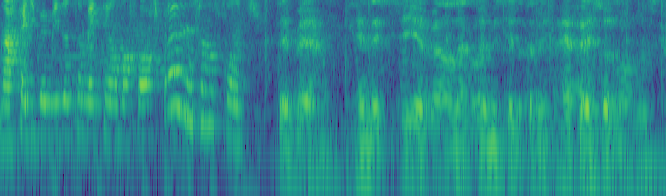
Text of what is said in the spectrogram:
Marca de bebida também tem uma forte presença no funk. Tem mesmo. Renesci, ela lembra. O MC também referenciou numa música.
